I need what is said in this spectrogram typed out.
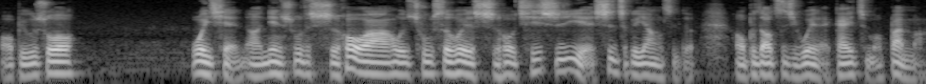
哦，比如说我以前啊念书的时候啊，或者出社会的时候，其实也是这个样子的。哦，不知道自己未来该怎么办嘛，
